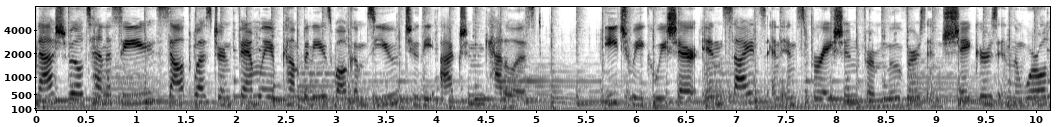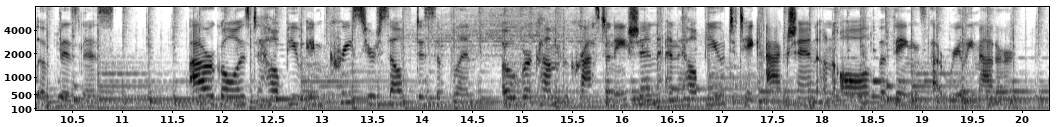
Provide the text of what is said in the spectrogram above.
Nashville, Tennessee, Southwestern Family of Companies welcomes you to the Action Catalyst. Each week, we share insights and inspiration from movers and shakers in the world of business. Our goal is to help you increase your self discipline, overcome procrastination, and help you to take action on all the things that really matter.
